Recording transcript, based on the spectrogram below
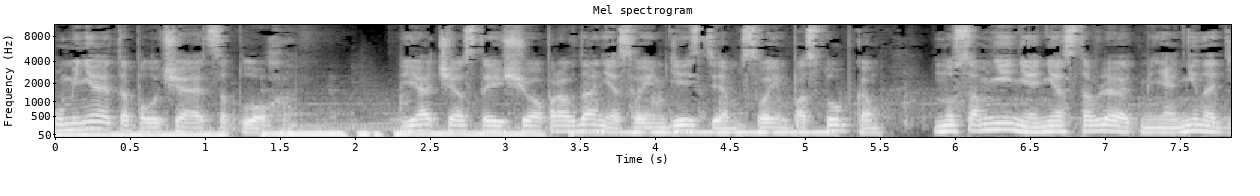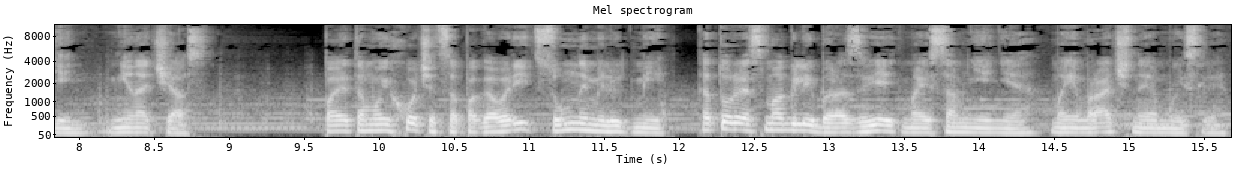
у меня это получается плохо. Я часто ищу оправдания своим действиям, своим поступкам, но сомнения не оставляют меня ни на день, ни на час. Поэтому и хочется поговорить с умными людьми, которые смогли бы развеять мои сомнения, мои мрачные мысли.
